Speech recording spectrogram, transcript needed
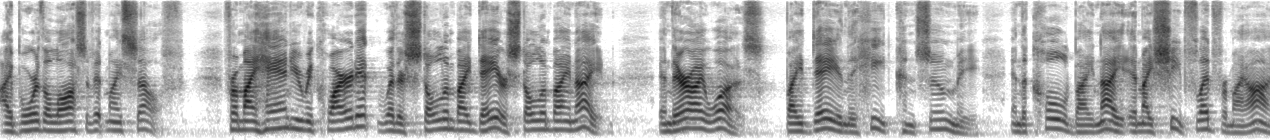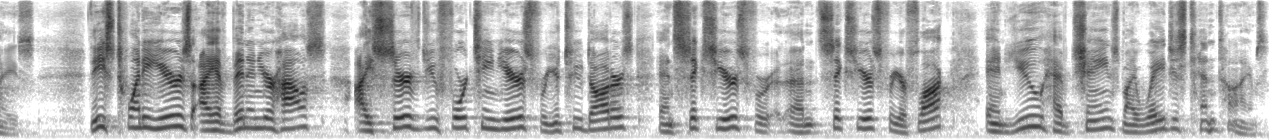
I bore the loss of it myself. From my hand you required it, whether stolen by day or stolen by night. And there I was. By day, and the heat consumed me, and the cold by night, and my sheep fled from my eyes. These 20 years I have been in your house. I served you 14 years for your two daughters and 6 years for and 6 years for your flock, and you have changed my wages 10 times.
